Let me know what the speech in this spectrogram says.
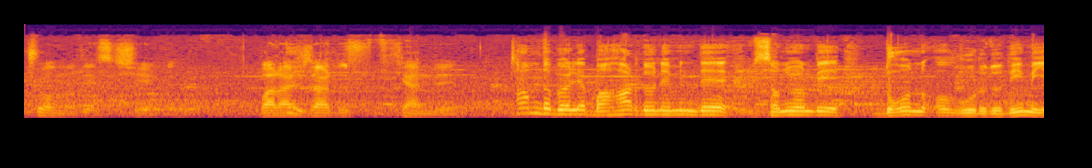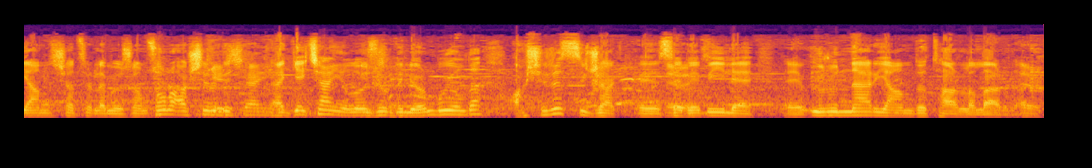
hiç olmadı Eskişehir'de. Barajlarda su tükendi. Tam da böyle bahar döneminde sanıyorum bir don vurdu değil mi? Yanlış hatırlamıyorsam. Sonra aşırı Geçen bir yıl. Geçen yıl özür diliyorum. Bu yılda aşırı sıcak e, sebebiyle e, ürünler yandı tarlalarda. Evet.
